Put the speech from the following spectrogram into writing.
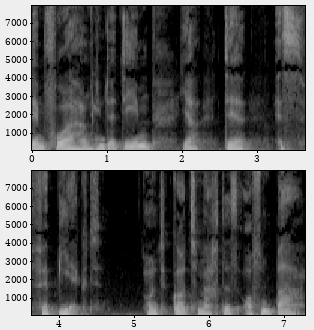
dem Vorhang, hinter dem, ja, der es verbirgt. Und Gott macht es offenbar.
